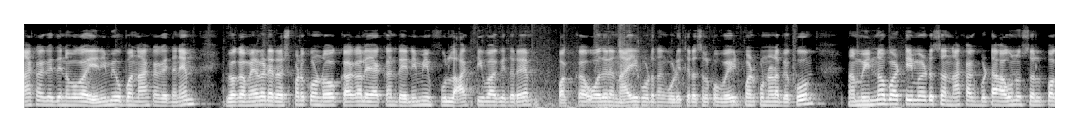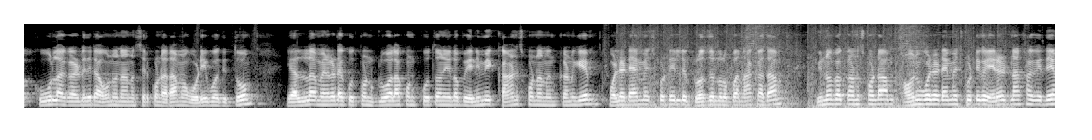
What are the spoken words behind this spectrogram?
ನಾಕ್ ಆಗಿದ್ದೇನೆ, ಇವಾಗ ಎನಿಮಿ ಒಬ್ಬ ನಾಕ್ ಆಗಿದ್ದಾನೆ. ಇವಾಗ ಮೇಲ್ಗಡೆ ರಶ್ ಮಾಡ್ಕೊಂಡು ಹೋಗೋಕ್ಕಾಗಲ್ಲ, ಯಾಕಂದ್ರೆ ಎನಿಮಿ ಫುಲ್ ಆಕ್ಟಿವ್ ಆಗಿದ್ದಾರೆ. ಪಕ್ಕ ಹೋದರೆ ನಾಯಿ ಕೊಡ್ದಂಗೆ ಹೊಡಿತಾರೆ. ಸ್ವಲ್ಪ ವೆಯ್ಟ್ ಮಾಡ್ಕೊಂಡು ಆಡಬೇಕು ನಮ್ಮ ಇನ್ನೊಬ್ಬ ಟೀಮೇಟು ಸಹ ನಾಕ್ ಆಗ್ಬಿಟ್ಟ. ಅವನು ಸ್ವಲ್ಪ ಕೂಲಾಗಿ ಆಡಿದರೆ ಅವನು ನಾನು ಸೇರ್ಕೊಂಡು ಆರಾಮಾಗಿ ಹೊಡಿಬೋದಿತ್ತು. ಎಲ್ಲ ಮೇಲ್ಗಡೆ ಕೂತ್ಕೊಂಡು ಗ್ಲೂ ಹಾಕೊಂಡು ಕೂತಾನೆ ಇಲ್ಲೊಬ್ಬ ಎನಿಮಿ ಕಾಣಿಸ್ಕೊಂಡ ನನ್ನ ಕಣ್ಗೆ. ಒಳ್ಳೆ ಡ್ಯಾಮೇಜ್ ಕೊಟ್ಟು ಇಲ್ಲಿ ಗ್ರೋಸಲ್ಲಿ ಒಬ್ಬ ನಾಕದ ಇನ್ನೊಬ್ಬ ಕಾಣಿಸ್ಕೊಂಡ. ಅವನಿಗೆ ಒಳ್ಳೆ ಡ್ಯಾಮೇಜ್ ಕೊಟ್ಟಿಗೆ. ಎರಡು ನಾಕ್ ಆಗಿದೆ.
